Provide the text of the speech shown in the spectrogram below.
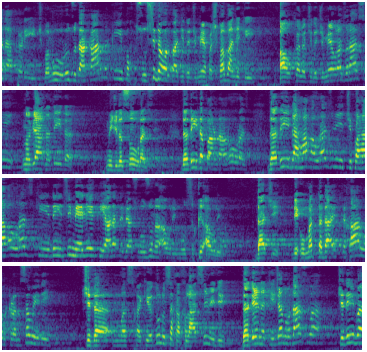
ادا کړي چې په نورو ورځو دا کار نه کوي، په خصوصي ډول باندې د جمعې په شپه باندې کوي او کله چې د جمعې ورځ راسي نو بیا د دوی د مجلسو ورځ د دوی د بانډارو ورځ د دوی دا هغه ورځ وي چې په هغه ورځ کې دوی ځي میلې کوي، هلته بیا سروزونه اوري، موسیقي اوري. دا چې دې امت ته دا افتخار ورکړل سوی دی چې د مسخه کېدلو څخه خلاص سوي دي، د دې نتیجه نو دا سوه چې دوی به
